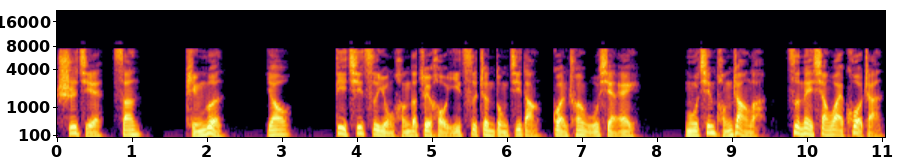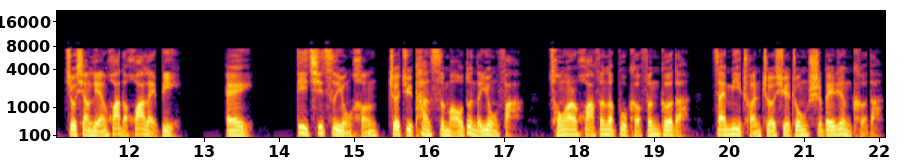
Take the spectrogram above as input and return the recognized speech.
诗节三评论幺第七次永恒的最后一次震动激荡贯穿无限 A，母亲膨胀了，自内向外扩展，就像莲花的花蕾 B。A 第七次永恒这句看似矛盾的用法，从而划分了不可分割的，在秘传哲学中是被认可的。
